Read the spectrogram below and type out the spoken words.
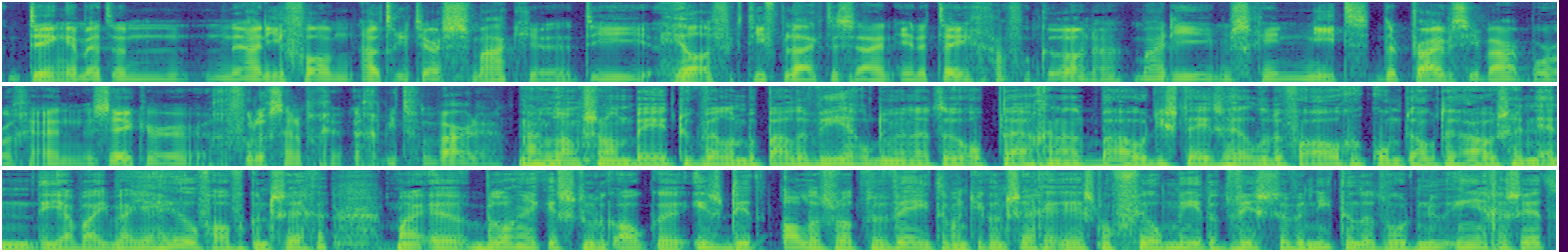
dingen met een, nou, in ieder geval een autoritair smaakje. die heel effectief blijkt te zijn in het tegengaan van corona. Maar die misschien niet de privacy waarborgen. en zeker gevoelig zijn op het gebied van waarde. Nou, langzamerhand ben je natuurlijk wel een bepaalde wereld nu aan het optuigen aan het bouwen. die steeds helderder voor ogen komt ook trouwens. En, en ja, waar, waar je heel veel over kunt zeggen. Maar belangrijk is natuurlijk ook: is dit alles wat we weten? Want je kunt zeggen, er is nog veel meer, dat wisten we niet. En dat wordt nu ingezet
